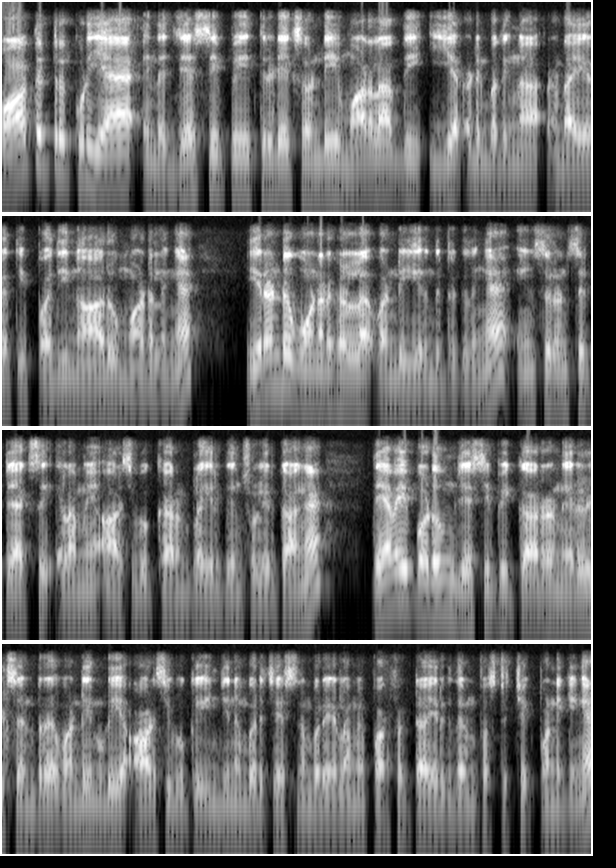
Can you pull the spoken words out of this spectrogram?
பார்த்துட்ருக்கூடிய இந்த ஜேசிபி த்ரீ டி எக்ஸ் வண்டி மாடல் ஆஃப் தி இயர் அப்படின்னு பார்த்தீங்கன்னா ரெண்டாயிரத்தி பதினாறு மாடலுங்க. இரண்டு ஓனர்களில் வண்டி இருந்துட்டு இருக்குதுங்க இன்சூரன்ஸு டேக்ஸு எல்லாமே ஆர்சி புக் கரண்ட்டில் இருக்குதுன்னு சொல்லியிருக்காங்க தேவைப்படும் ஜேசிபி காரர் நெரில் சென்று வண்டியினுடைய RC book engine number chassis number எல்லாமே பர்ஃபெக்டாக இருக்குதுன்னு ஃபஸ்ட்டு செக் பண்ணிக்கங்க.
